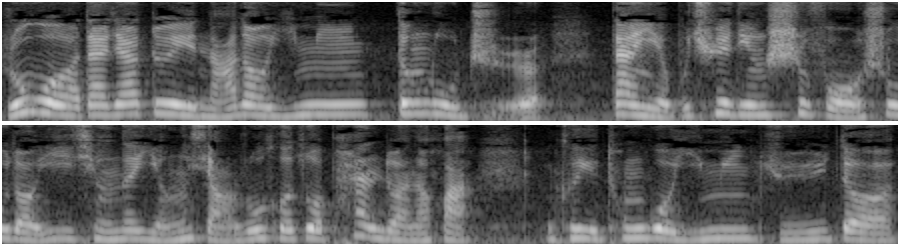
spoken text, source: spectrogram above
如果大家对拿到移民登录纸，但也不确定是否受到疫情的影响，如何做判断的话，你可以通过移民局的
